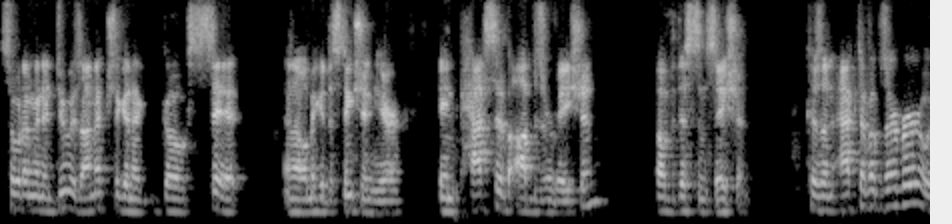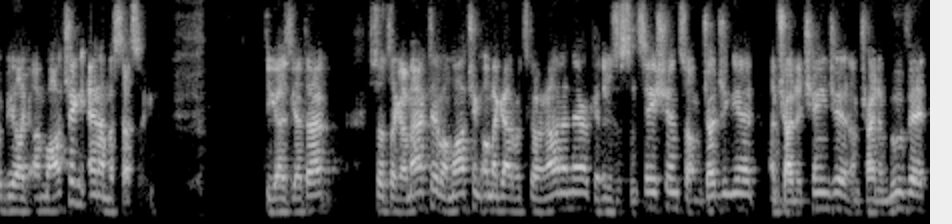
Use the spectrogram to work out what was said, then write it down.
So what I'm going to do is I'm actually going to go sit and I'll make a distinction here in passive observation of this sensation. Because an active observer would be like, I'm watching and I'm assessing. Do you guys get that? So it's like I'm active, I'm watching, oh my God, what's going on in there? Okay, there's a sensation. So I'm judging it, I'm trying to change it, I'm trying to move it.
